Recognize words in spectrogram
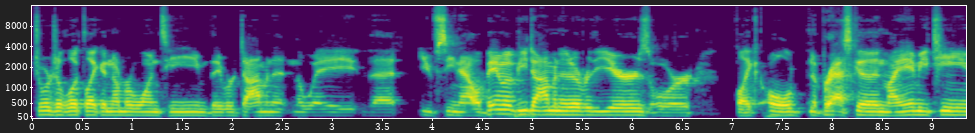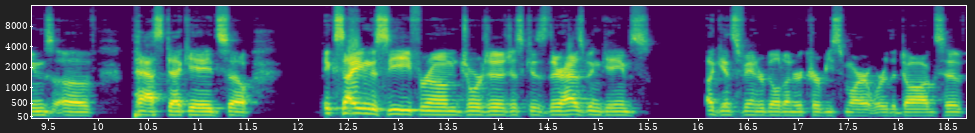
Georgia looked like a number one team. They were dominant in the way that you've seen Alabama be dominant over the years, or like old Nebraska and Miami teams of past decades. So, exciting to see from Georgia just because there has been games against Vanderbilt under Kirby Smart, where the dogs have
